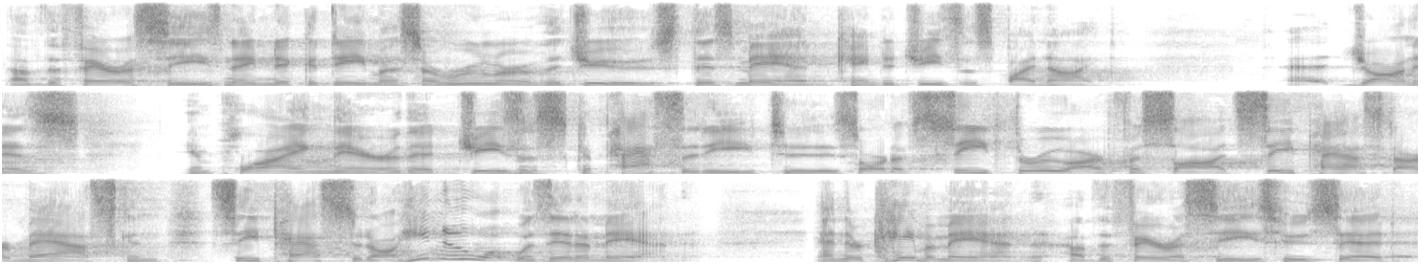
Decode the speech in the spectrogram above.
of the Pharisees named Nicodemus, a ruler of the Jews. This man came to Jesus by night. Uh, John is implying there that Jesus' capacity to sort of see through our facade, see past our mask, and see past it all. He knew what was in a man. And there came a man of the Pharisees who said,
